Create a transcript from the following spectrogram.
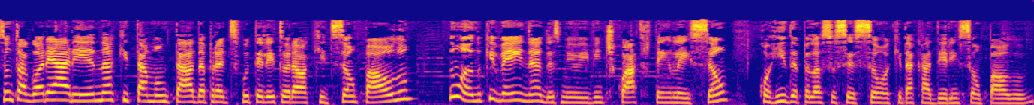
assunto agora é a arena que está montada para a disputa eleitoral aqui de São Paulo. No ano que vem, né, 2024, tem eleição, corrida pela sucessão aqui da cadeira em São Paulo,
